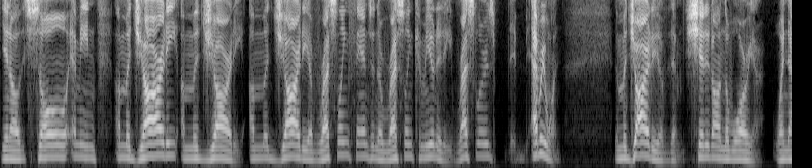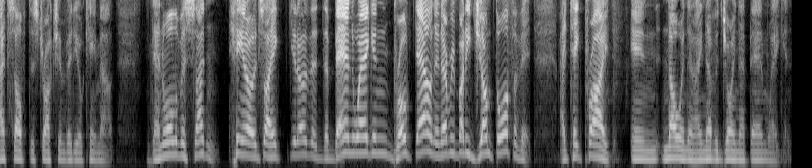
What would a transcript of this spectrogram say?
You know, so I mean, a majority, a majority, a majority of wrestling fans in the wrestling community, wrestlers, everyone, the majority of them shitted on the Warrior when that self-destruction video came out. Then all of a sudden, you know, it's like, you know, the, the bandwagon broke down and everybody jumped off of it. I take pride in knowing that I never joined that bandwagon.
